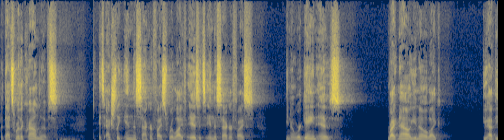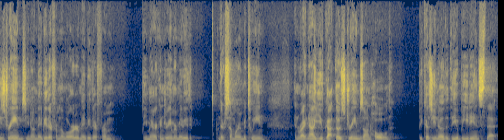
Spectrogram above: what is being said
but that's where the crown lives. It's actually in the sacrifice where life is. It's in the sacrifice, you know, where gain is. Right now, you know, like you have these dreams, you know, maybe they're from the Lord or maybe they're from the American dream or maybe they're somewhere in between. And right now you've got those dreams on hold because you know that the obedience that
